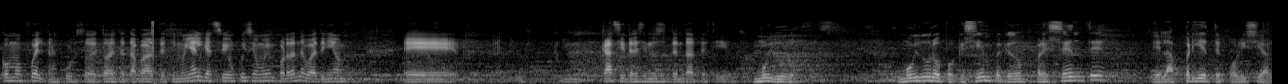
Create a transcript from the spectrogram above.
cómo fue el transcurso de toda esta etapa testimonial, que ha sido un juicio muy importante porque tenían casi 370 testigos. Muy duro, muy duro porque siempre quedó presente el apriete policial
